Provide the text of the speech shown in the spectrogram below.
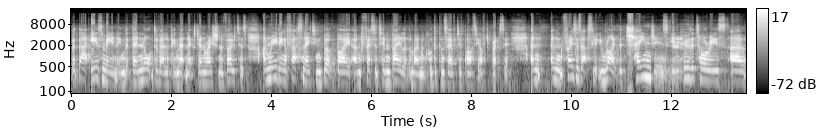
But that is meaning that they're not developing that next generation of voters. I'm reading a fascinating book by um, Professor Tim Bale at the moment called The Conservative Party After Brexit, and and Fraser's absolutely right. The changes in who the Tories uh,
